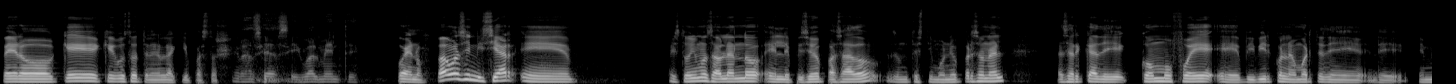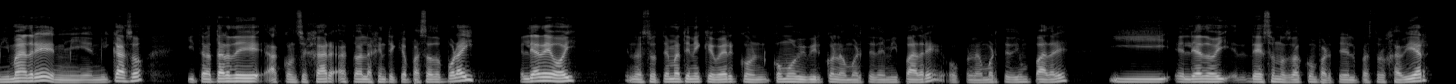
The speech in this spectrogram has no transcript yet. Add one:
Pero qué, qué gusto tenerlo aquí, Pastor. Gracias, igualmente. Bueno, vamos a iniciar. Eh, estuvimos hablando el episodio pasado de un testimonio personal acerca de cómo fue eh, vivir con la muerte de, mi madre, en mi, en mi caso, y tratar de aconsejar a toda la gente que ha pasado por ahí. El día de hoy, nuestro tema tiene que ver con cómo vivir con la muerte de mi padre o con la muerte de un padre, y el día de hoy de eso nos va a compartir el pastor Javier,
